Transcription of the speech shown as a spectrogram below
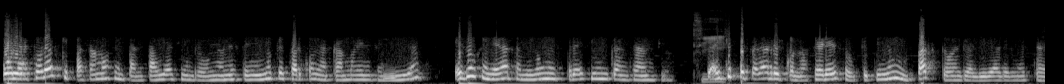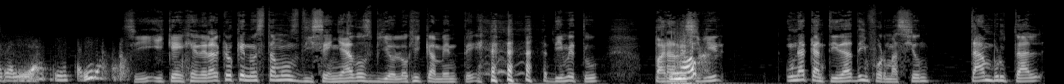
Por las horas que pasamos en pantallas y en reuniones teniendo que estar con la cámara encendida, eso genera también un estrés y un cansancio. hay que empezar a reconocer eso, que tiene un impacto en realidad en nuestra realidad, en nuestra vida. Sí, y que en general creo que no estamos diseñados biológicamente, dime tú, para recibir una cantidad de información tan brutal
